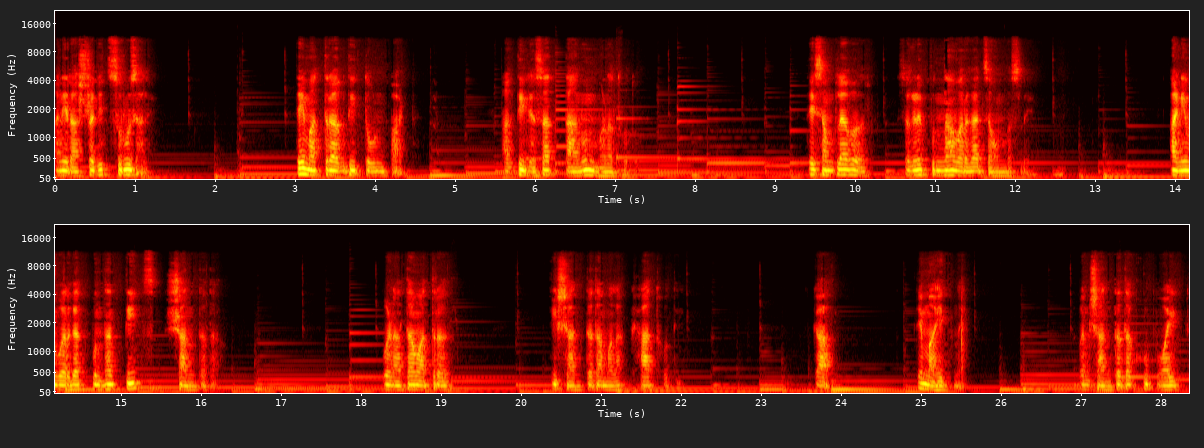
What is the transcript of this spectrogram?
आणि राष्ट्रगीत सुरू झाले. ते मात्र अगदी तोंडपाठ अगदी घसात ताणून म्हणत होतो. ते संपल्यावर सगळे पुन्हा वर्गात जाऊन बसले. आणि वर्गात पुन्हा तीच शांतता. पण आता मात्र ती शांतता मला खात होती. का? ते माहीत नाही. पण शांतता खूप वाईट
